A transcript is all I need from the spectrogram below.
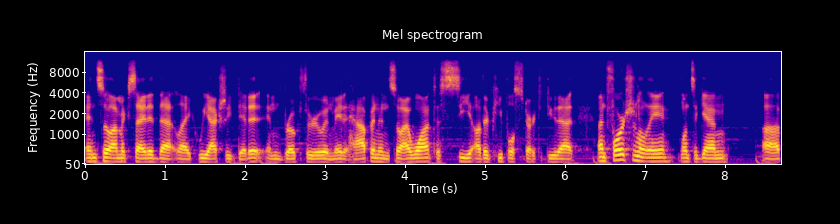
And so I'm excited that like we actually did it and broke through and made it happen. And so I want to see other people start to do that. Unfortunately, once again, uh,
